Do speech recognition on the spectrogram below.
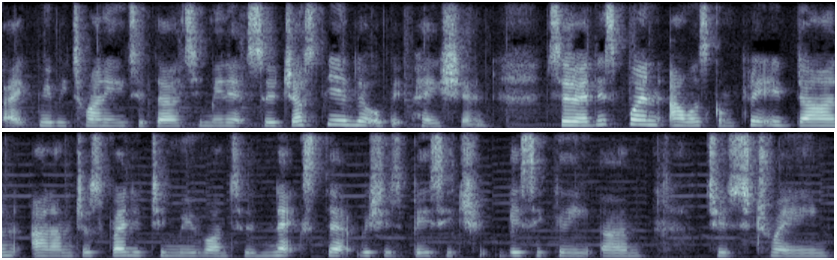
like maybe 20 to 30 minutes so just be a little bit patient. So at this point I was completely done and I'm just ready to move on to the next step which is basically basically um, to strain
